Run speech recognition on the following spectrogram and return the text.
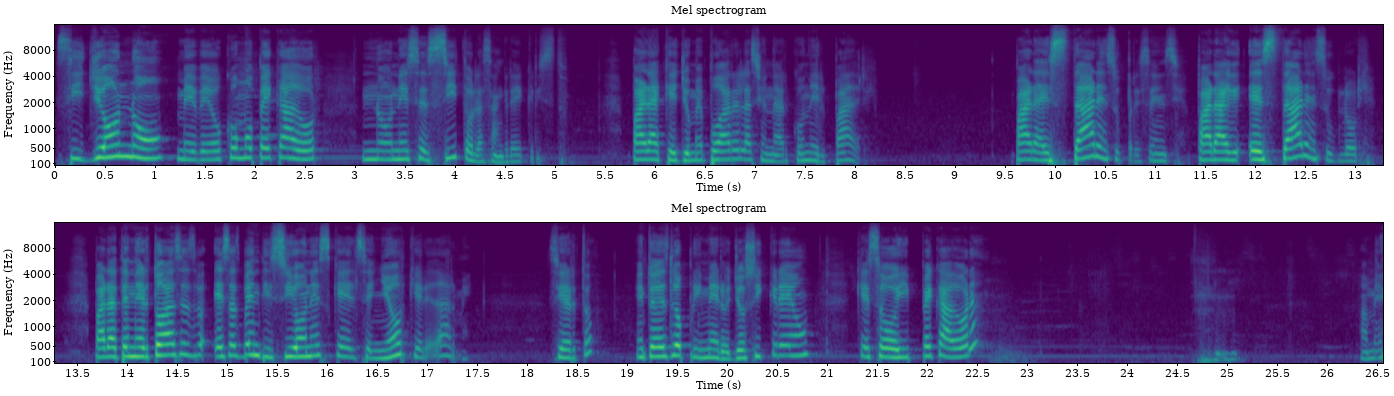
Si yo no me veo como pecador, no necesito la sangre de Cristo para que yo me pueda relacionar con el Padre para estar en su presencia, para estar en su gloria, para tener todas esas bendiciones que el Señor quiere darme. ¿Cierto? Entonces, lo primero, yo sí creo que soy pecadora. Amén.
